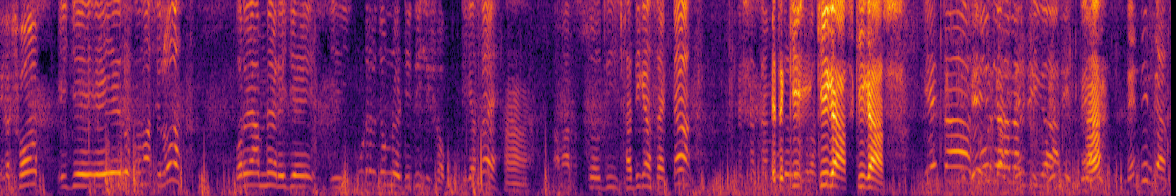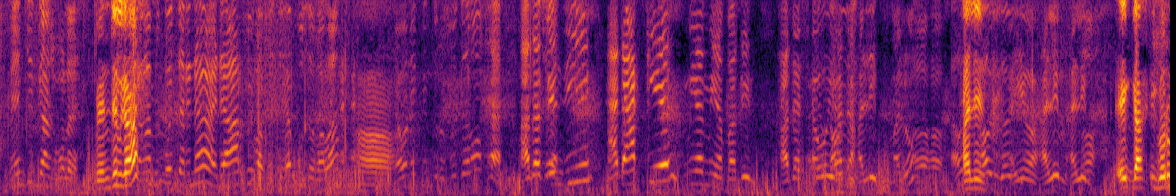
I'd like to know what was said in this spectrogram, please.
এটা সব এই যে এরকম আছিল পরে আপনার এই যে এই উড়ের জন্য এটি দিছি সব ঠিক আছে? আমার সৌদি সাদিক আছে একটা। এর সাথে আমি এটা কি কি গাছ কি গাছ? এটা সৌদি আরবের কি গাছ। হ্যাঁ বেঞ্জিন গাছ। বলে। বেঞ্জিল গাছ? আমি কই জানি না এটা আরবি ভাষা দিয়ে বুঝে বালা হ্যাঁ। অনেকদিন ধরে সৌদি আরব هذا بنزين هذا عكيل مية مية بعدين هذا سوي هذا حليب معلوم হ্যাঁ, হ্যাঁ। حليب. ايوه حليب حليب এই গাছ কি গরু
